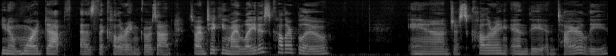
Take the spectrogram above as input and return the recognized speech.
you know, more depth as the coloring goes on. So I'm taking my lightest color blue and just coloring in the entire leaf.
